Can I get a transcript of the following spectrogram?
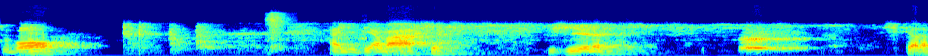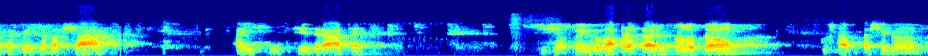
Muito bom. Alivia a marcha. Gira. Espera a frequência baixar. Aí sim, se hidrata. Já estou indo lá para trás do pelotão. Gustavo está chegando.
